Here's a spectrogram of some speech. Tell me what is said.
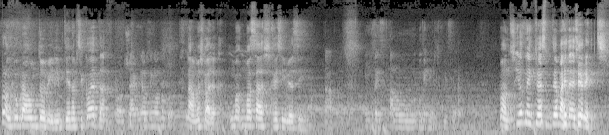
Pronto, comprava um motorino e metia na bicicleta. Pronto, já é melhorzinho alguma coisa. Não, mas olha, uma, uma SAS Racing V5. Ah, pronto. Não sei se estava o, o dinheiro suficiente. Pronto, eu nem que tivesse meter mais 10 euros.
